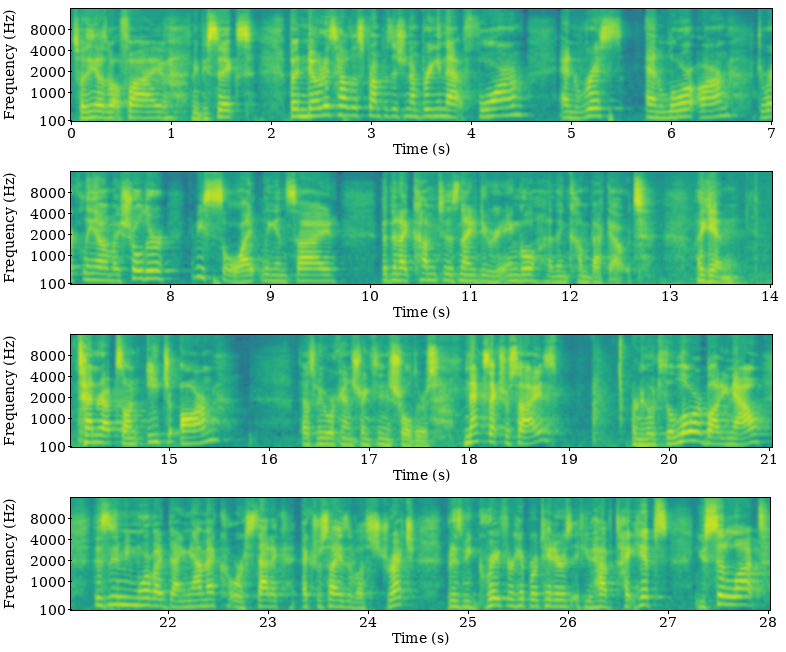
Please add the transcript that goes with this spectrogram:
So I think that was about five, maybe six. But notice how this front position, I'm bringing that form and wrist and lower arm directly on my shoulder, maybe slightly inside, but then I come to this 90 degree angle and then come back out. Again, 10 reps on each arm. That's me working on strengthening the shoulders. Next exercise, we're gonna go to the lower body now. This is gonna be more of a dynamic or static exercise of a stretch, but it's gonna be great for hip rotators. If you have tight hips, you sit a lot,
